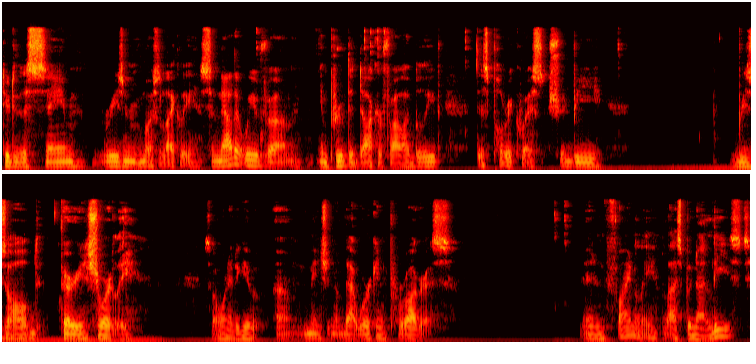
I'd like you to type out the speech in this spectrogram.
due to the same reason, most likely. So now that we've um, improved the Docker file, I believe this pull request should be resolved very shortly. So I wanted to give um, mention of that work in progress. And finally, last but not least,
